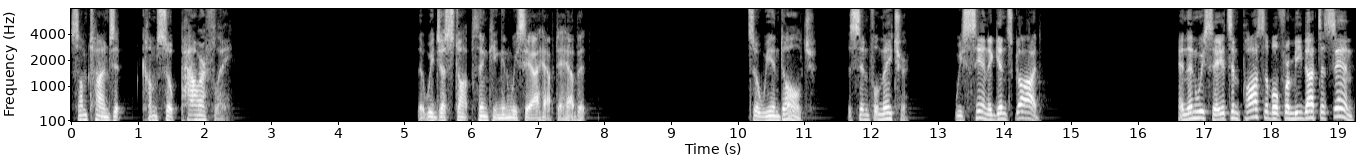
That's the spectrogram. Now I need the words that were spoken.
sometimes it comes so powerfully that we just stop thinking and we say, I have to have it. So we indulge the sinful nature. We sin against God. And then we say, It's impossible for me not to sin.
